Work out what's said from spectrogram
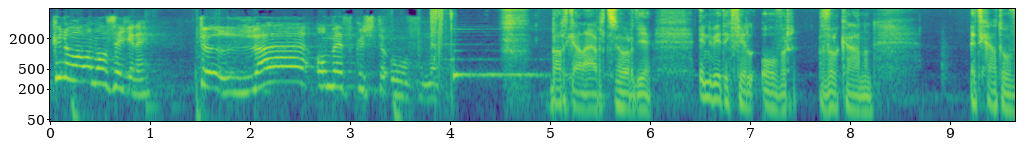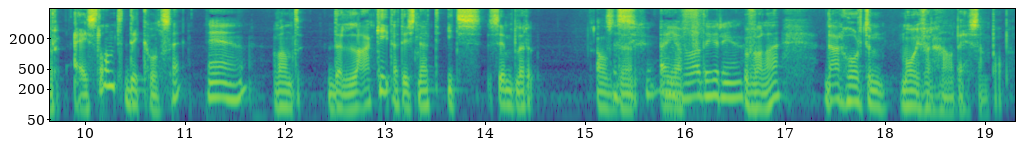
Kunnen we allemaal zeggen, hè. Te lui om even te oefenen. Bart Kanaerts hoorde je. In weet ik veel over vulkanen. Het gaat over IJsland dikwijls, hè? Ja, Want de Laki, dat is net iets simpeler als Dat is de Eyjaf- eenvoudiger, ja. Voilà. Daar hoort een mooi verhaal bij, Sampop.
